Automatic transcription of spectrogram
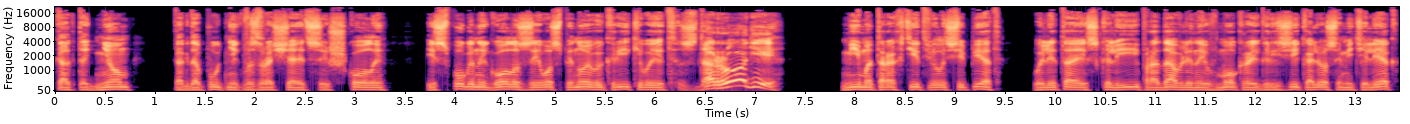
Как-то днем, когда путник возвращается из школы, Испуганный голос за его спиной выкрикивает «С дороги!» Мимо тарахтит велосипед, вылетая из колеи, продавленной в мокрой грязи колесами телег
